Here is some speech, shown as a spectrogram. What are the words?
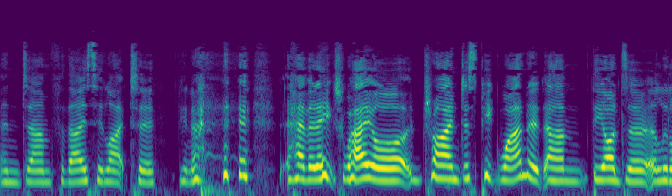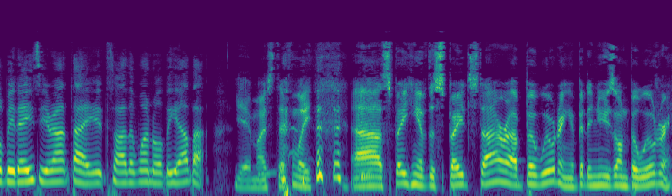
And um, for those who like to, you know, have it each way or try and just pick one, it, um, the odds are a little bit easier, aren't they? It's either one or the other. Yeah, most definitely. uh, speaking of the Speedstar, uh, Bewildering, a bit of news on Bewildering.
